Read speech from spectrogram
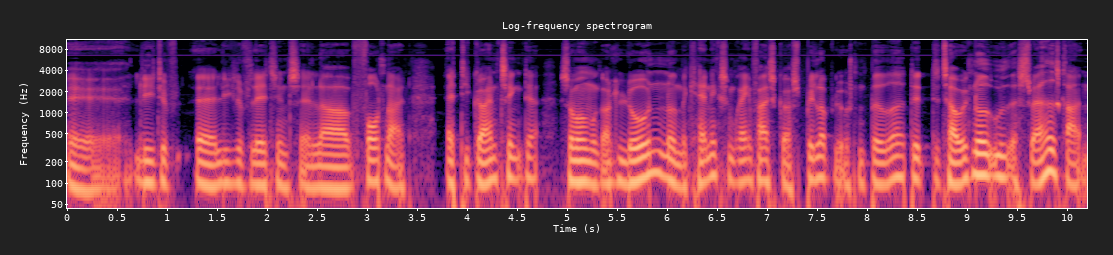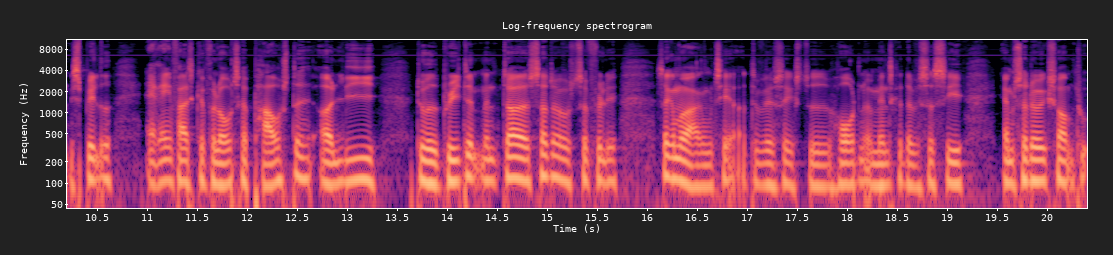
øh, League, of, øh, League of Legends eller Fortnite, at de gør en ting der, så må man godt låne noget mekanik, som rent faktisk gør spiloplevelsen bedre. Det, det tager jo ikke noget ud af sværhedsgraden i spillet, at rent faktisk kan få lov til at pause det og lige, du ved, breathe det, men der, så er der jo selvfølgelig, så kan man jo argumentere, og det vil så ikke støde hårdt med mennesker, der vil så sige, jamen så er det jo ikke så om, du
